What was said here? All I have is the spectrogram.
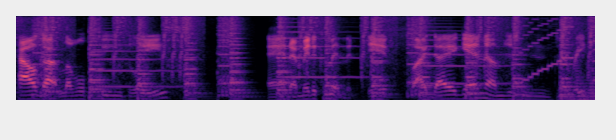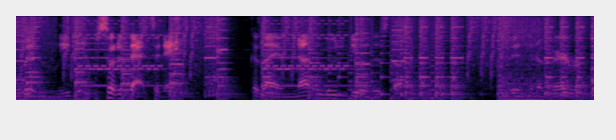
Cal got level 2 Blaze, and I made a commitment. If I die again, I'm just gonna rage quit and leave the episode at that today. Because I am not in the mood to deal with this stuff. It has been a very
